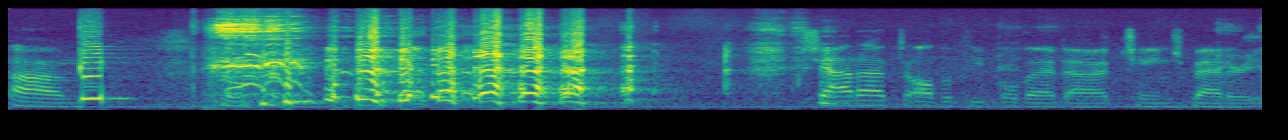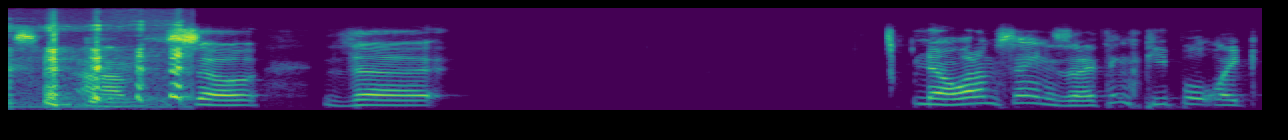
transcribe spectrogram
Um, shout out to all the people that uh, change batteries. Um, so the no, what I'm saying is that I think people like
